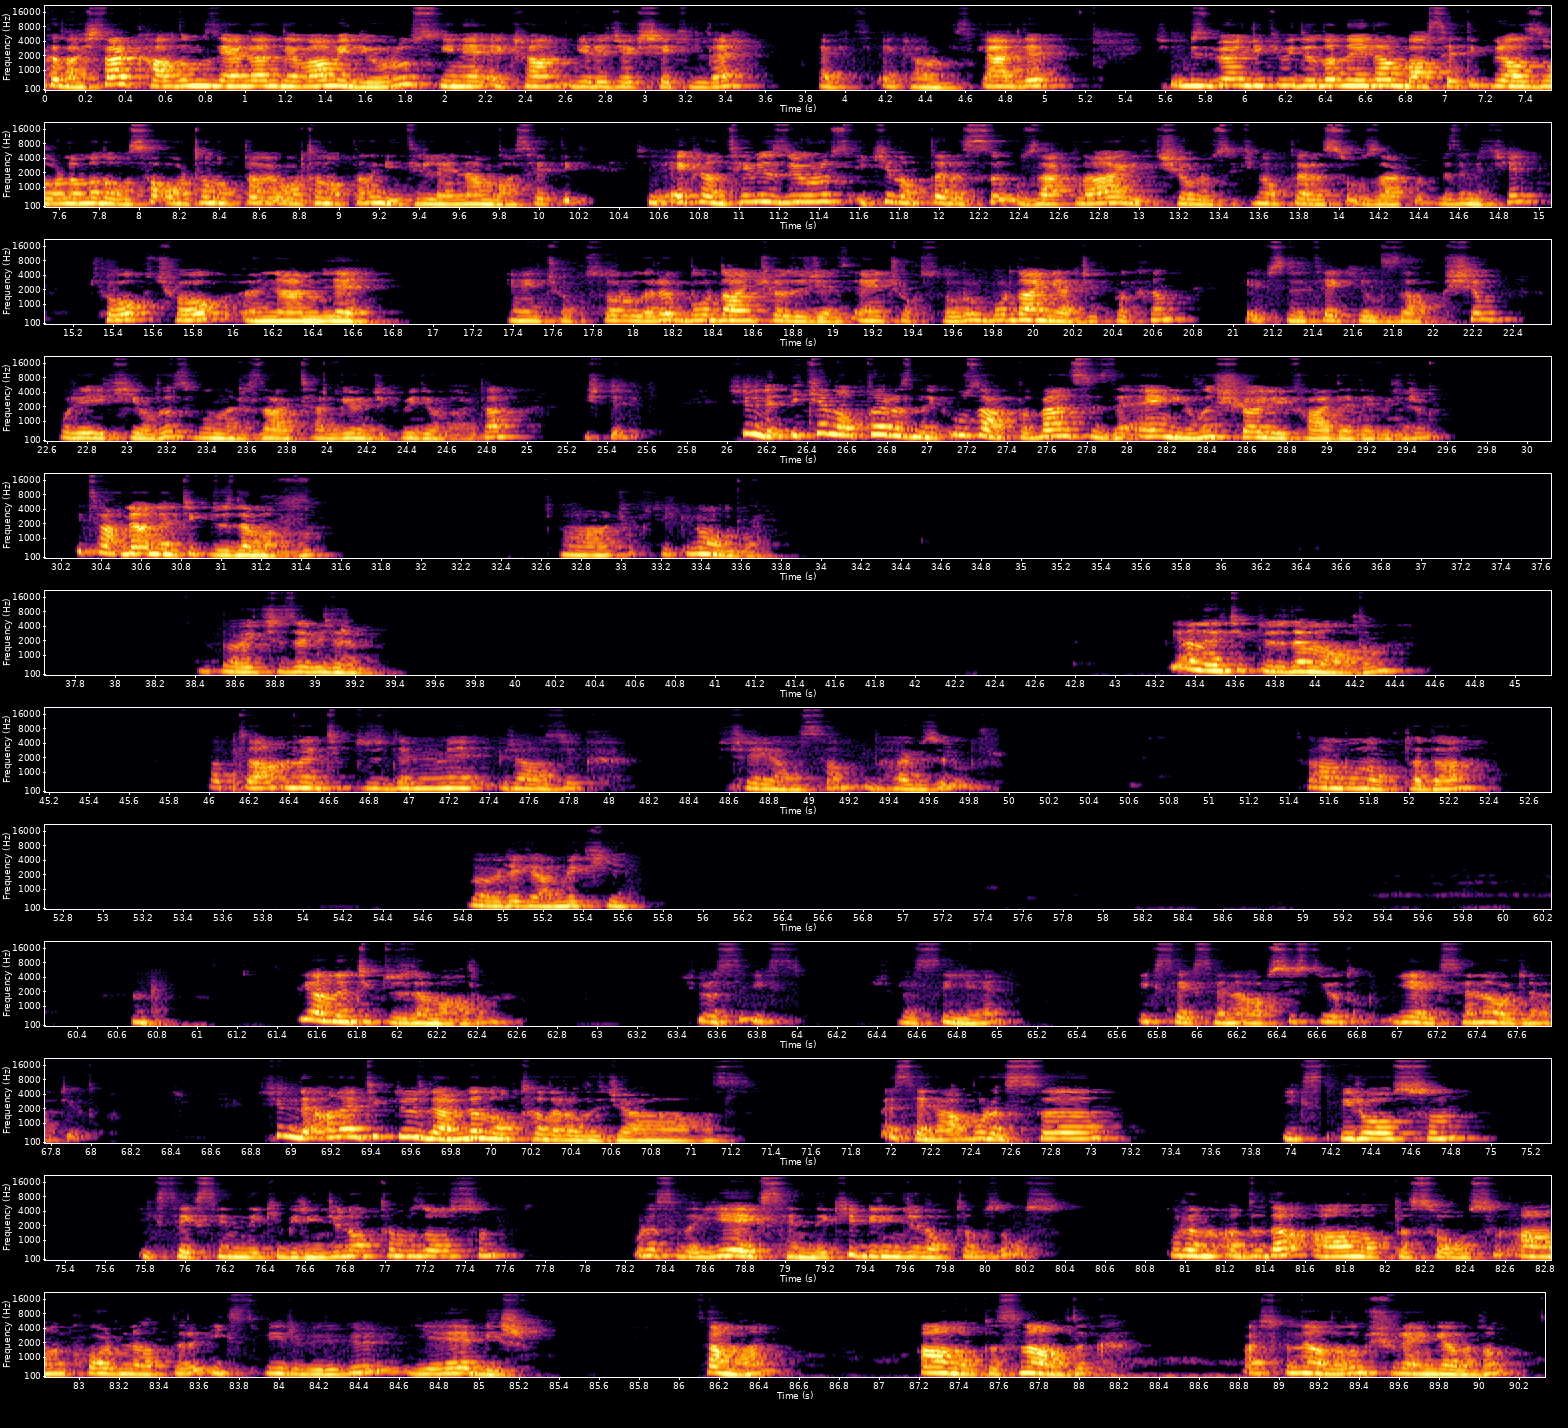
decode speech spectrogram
Arkadaşlar kaldığımız yerden devam ediyoruz. Yine ekran gelecek şekilde. Evet ekranımız geldi. Şimdi biz bir önceki videoda neyden bahsettik? Biraz zorlama da olsa orta nokta ve orta noktanın getirilerinden bahsettik. Şimdi ekranı temizliyoruz. İki nokta arası uzaklığa geçiyoruz. İki nokta arası uzaklık bizim için çok çok önemli. En çok soruları buradan çözeceğiz. En çok soru buradan gelecek. Bakın hepsini tek yıldız atmışım. Buraya iki yıldız. Bunları zaten bir önceki videolarda işledik. Şimdi iki nokta arasındaki uzaklığı ben size en yılın şöyle ifade edebilirim. Bir tane analitik düzlem alalım. Aa, çok çirkin oldu bu. Böyle çizebilirim. Bir analitik düzlem aldım. Hatta analitik düzlemimi birazcık şey alsam daha güzel olur. Tam bu noktada böyle gelmek iyi. Bir analitik düzlem aldım. Şurası x, şurası y. x ekseni absis diyorduk, y ekseni ordinat diyorduk. Şimdi analitik düzlemde noktalar alacağız. Mesela burası x1 olsun. x eksenindeki birinci noktamız olsun. Burası da y eksenindeki birinci noktamız olsun. Buranın adı da A noktası olsun. A'nın koordinatları x1 virgül y1. Tamam. A noktasını aldık. Başka ne alalım? Şu rengi alalım.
